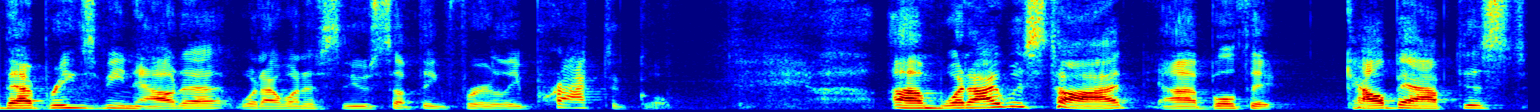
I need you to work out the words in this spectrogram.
that brings me now to what I want us to do something fairly practical. Um, what I was taught, uh, both at Cal Baptist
